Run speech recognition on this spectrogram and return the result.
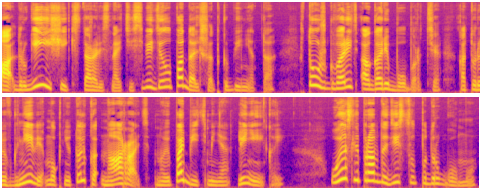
а другие ищейки старались найти себе дело подальше от кабинета. Что уж говорить о Гарри Бобарте, который в гневе мог не только наорать, но и побить меня линейкой. Уэсли, правда, действовал по-другому.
